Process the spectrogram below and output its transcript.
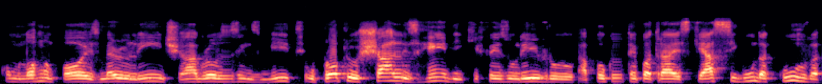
como Norman Poise, Mary Lynch, Hargroves Smith, o próprio Charles Handy, que fez o livro há pouco tempo atrás, que é a segunda curva,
